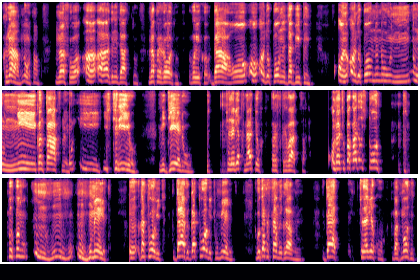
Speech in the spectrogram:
к нам, ну, там, в нашу а, организацию, на природу, выехал, да, он, он, он был полностью забитый он, он помню, ну, ну, не контактный, ну, и истерил неделю. Человек начал раскрываться. Он начал показывать, что он, что он умеет э, готовить, даже готовить умеет. Вот это самое главное. Дать человеку возможность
